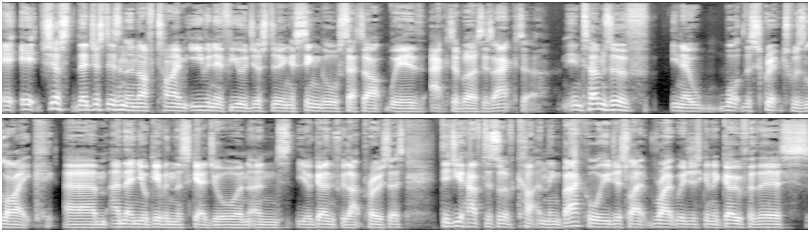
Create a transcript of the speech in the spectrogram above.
It, it just there just isn't enough time, even if you're just doing a single setup with actor versus actor. In terms of you know what the script was like, um, and then you're given the schedule and and you're going through that process. Did you have to sort of cut anything back, or were you just like, right, we're just going to go for this?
